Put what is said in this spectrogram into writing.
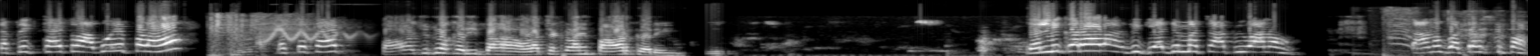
તકલીફ થાય તો આબો એ પડે હો ડોક્ટર સાહેબ પાવર કેટલો કરી? પા આવડા ચકડા પાવર કરી. જલ્દી કરો હજી ગેજે માં ચા પીવાનો. તાનો બટર સુપર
